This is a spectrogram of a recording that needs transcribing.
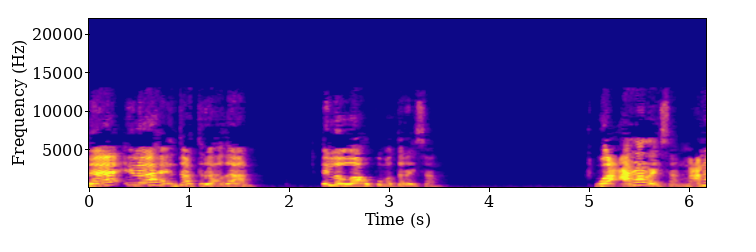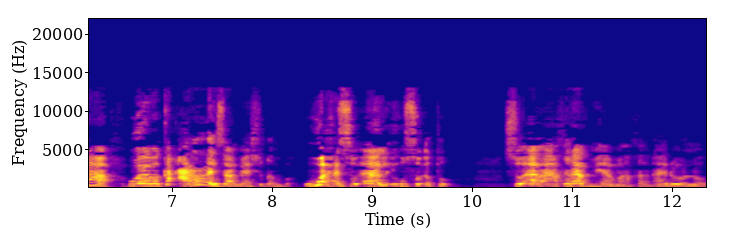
Laa ilaaha intaad tidhaahdaan ila allaahu kuma daraysaan. Waa cararaysaan. Macnaha waaba ka cararaysaan meesha dhanba. Waxa su'aal igu socoto. Su'aal aakhiraad miyaa ma aqaan? I don't know.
